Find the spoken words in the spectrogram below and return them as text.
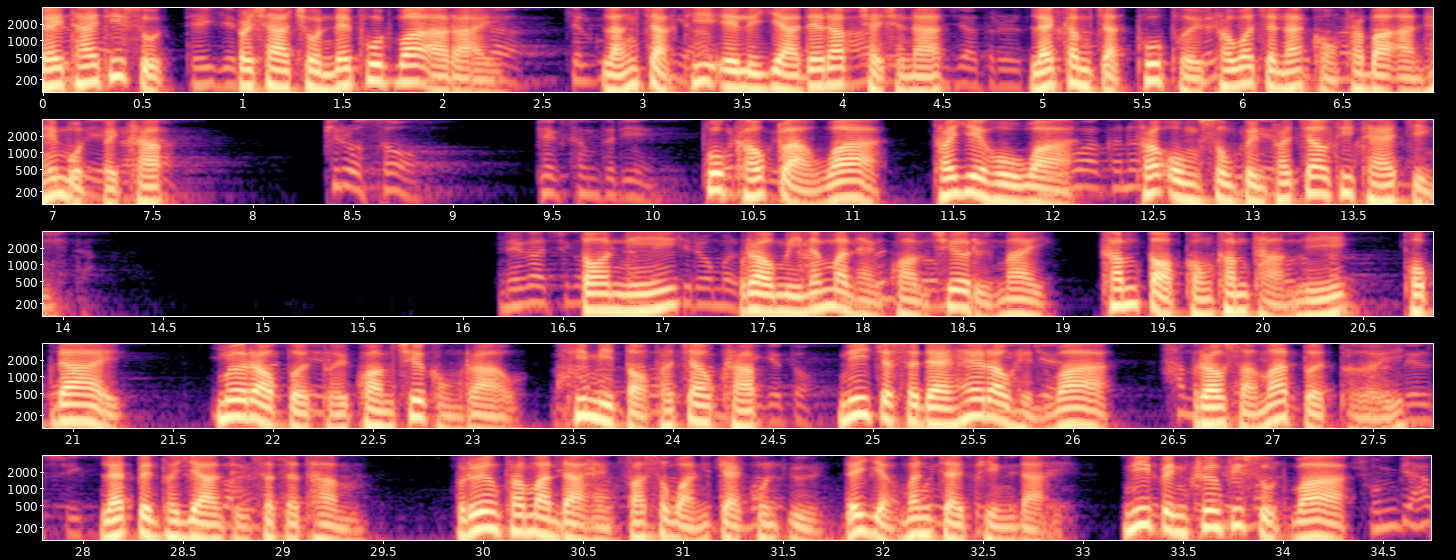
ในท้ายที่สุด ประชาชนได้พูดว่าอะไร หลังจากที่เอลียาได้รับชัยชนะ และกำจัดผู้เผยพระวจนะของพระบาอันให้หมดไปครับ พวกเขากล่าวว่า พระเยโฮวา พระองค์ทรงเป็นพระเจ้าที่แท้จริง ตอนนี้เรามีน้ำมันแห่งความเชื่อหรือไม่คำตอบของคำถามนี้ พบได้ เมื่อเราเปิดเผยความเชื่อของเราที่มีต่อพระเจ้าครับ นี่จะแสดงให้เราเห็นว่า เราสามารถเปิดเผย และเป็นพยานถึงสัจธรรม เรื่องพระมารดาแห่งฟ้าสวรรค์แก่คนอื่นได้อย่างมั่นใจเพียงใด นี่เป็นเครื่องพิสูจน์ว่า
